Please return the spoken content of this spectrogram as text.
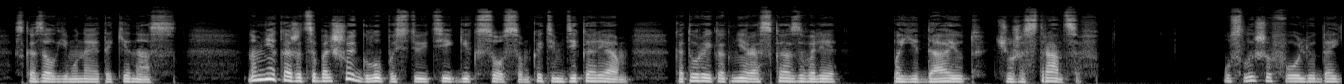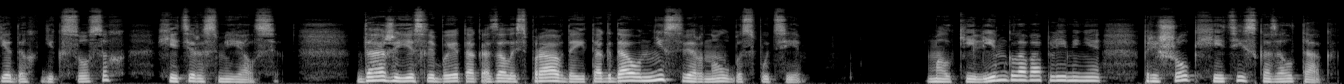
— сказал ему на это Киназ. Но мне кажется большой глупостью идти к гексосам, к этим дикарям, которые, как мне рассказывали, поедают чужестранцев. Услышав о людоедах-гексосах, Хети рассмеялся. Даже если бы это оказалось правдой, и тогда он не свернул бы с пути. Малкилим, глава племени, пришел к Хети и сказал так.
